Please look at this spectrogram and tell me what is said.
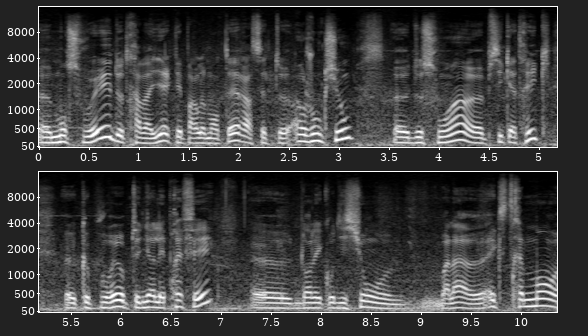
euh, mon souhait de travailler avec les parlementaires à cette injonction euh, de soins euh, psychiatriques que pourraient obtenir les préfets dans les conditions extrêmement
